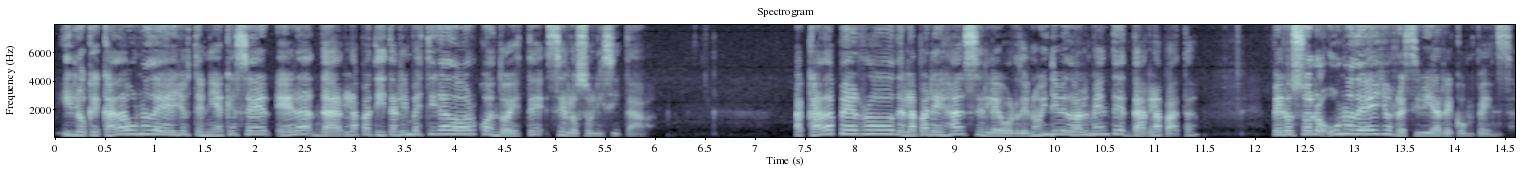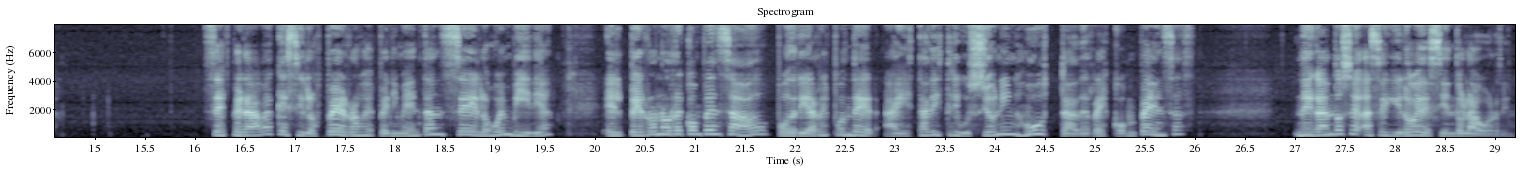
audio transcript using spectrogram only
y lo que cada uno de ellos tenía que hacer era dar la patita al investigador cuando éste se lo solicitaba. A cada perro de la pareja se le ordenó individualmente dar la pata, pero solo uno de ellos recibía recompensa. Se esperaba que si los perros experimentan celos o envidia, el perro no recompensado podría responder a esta distribución injusta de recompensas negándose a seguir obedeciendo la orden.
